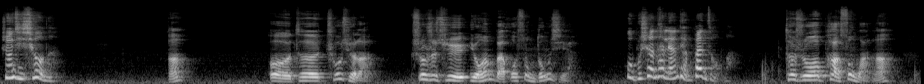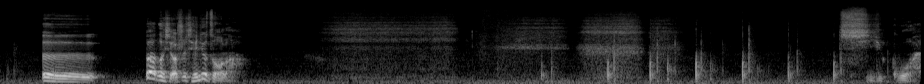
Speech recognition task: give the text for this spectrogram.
荣锦秀呢？啊？哦，他出去了，说是去永安百货送东西。两点半走吗？他说怕送晚了，呃，半个小时前就走了。奇怪，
